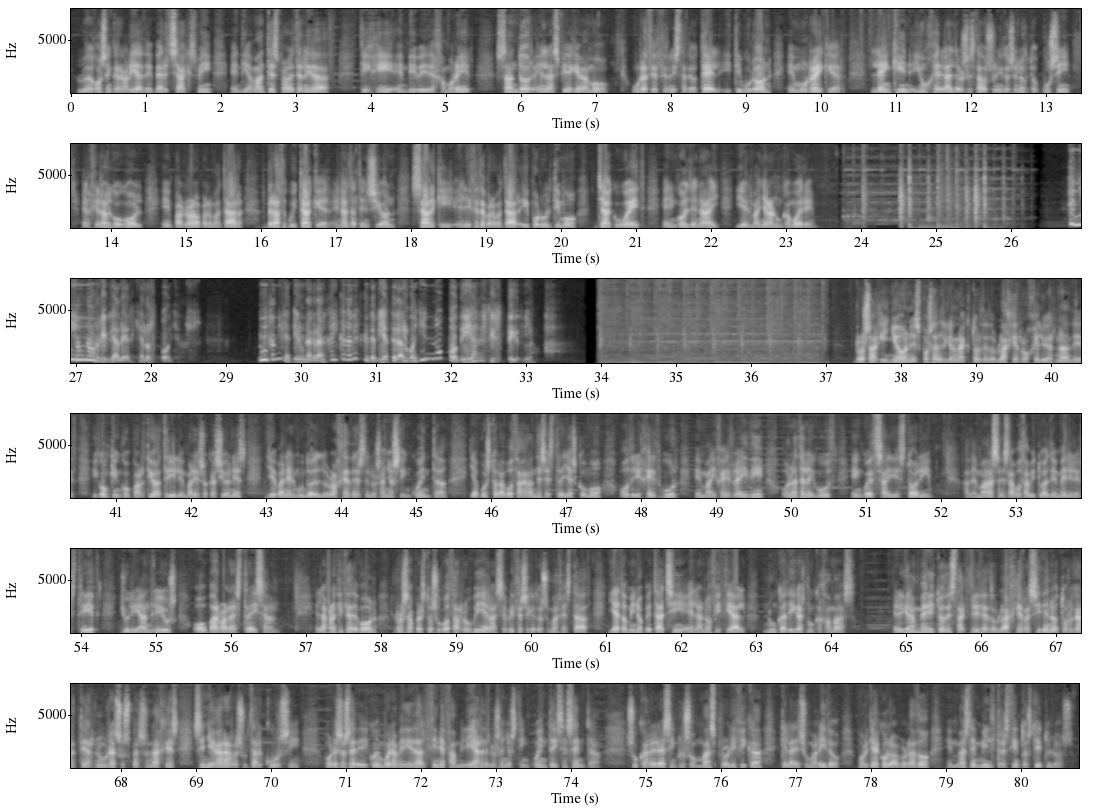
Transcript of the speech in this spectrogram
Luego se encargaría de Bert Shaxby en Diamantes para la Eternidad, Tingy en Vive y Deja Morir, Sandor en La espía que me un recepcionista de hotel y tiburón en Moonraker, Lenkin y un general de los Estados Unidos en Octopussy, el general Gogol en Panorama para Matar, Brad Whitaker en Alta Tensión, Sarky en Licencia para Matar y por último Jack Wade en GoldenEye y El Mañana Nunca Muere. Horrible alergia a los pollos. Mi familia tiene una granja y cada vez que debía hacer algo allí no podía resistirlo. Rosa Guiñón, esposa del gran actor de doblaje Rogelio Hernández y con quien compartió atril en varias ocasiones, lleva en el mundo del doblaje desde los años 50 y ha puesto la voz a grandes estrellas como Audrey Hepburn en My Fair Lady o Natalie Wood en West Side Story. Además, es la voz habitual de Meryl Streep, Julie Andrews o Barbara Streisand. En la franquicia de Bond, Rosa prestó su voz a Ruby en El Servicio Secreto de Su Majestad y a Domino Petacci en la no oficial Nunca digas nunca jamás. El gran mérito de esta actriz de doblaje reside en otorgar ternura a sus personajes sin llegar a resultar cursi. Por eso se dedicó en buena medida al cine familiar de los años 50 y 60. Su carrera es incluso más prolífica que la de su marido, porque ha colaborado en más de 1.300 títulos.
